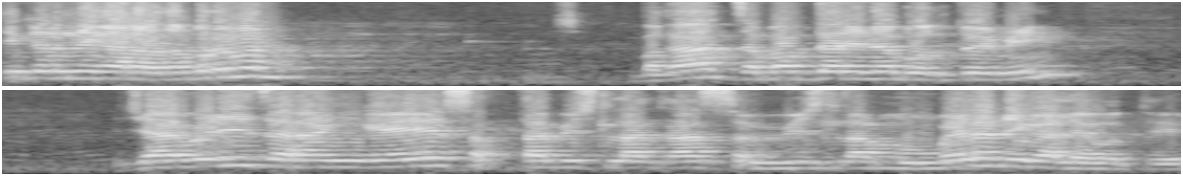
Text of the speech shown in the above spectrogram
तिकडे निघाला होता बरोबर? बघा जबाबदारीने बोलतोय मी. ज्यावेळी जरांगे सत्तावीस ला का सव्वीस ला मुंबईला निघाले होते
